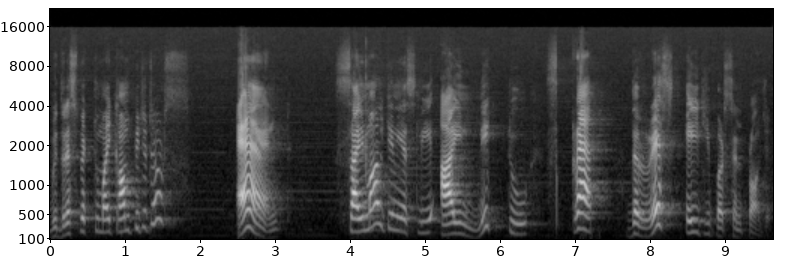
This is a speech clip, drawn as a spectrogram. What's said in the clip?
with respect to my competitors and simultaneously I need to scrap the rest 80% project.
